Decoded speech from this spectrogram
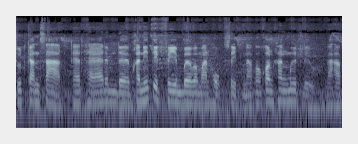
ชุดกันศาสตร์แท้ๆเดิมๆ คันนี้ติดฟิล์มเบอร์ประมาณ 60 นะ เพราะค่อนข้างมืดหลิวนะครับ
